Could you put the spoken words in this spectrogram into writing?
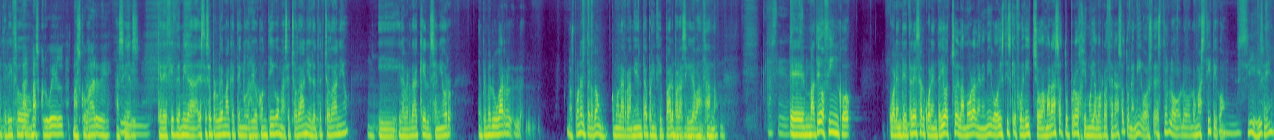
Utilizo... Más, cruel, más, cobarde. Así es. Que decirte, mira, este es el problema que tengo yo contigo, me has hecho daño, yo te he hecho daño. Y, y, la verdad que el Señor, en primer lugar, nos pone el perdón como la herramienta principal para seguir avanzando. Así es. En Mateo 5, 43 al 48, el amor al enemigo. Oísteis que fue dicho, amarás a tu prójimo y aborrecerás a tu enemigo. Esto es lo, más típico. Mm. Sí. ¿Sí?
